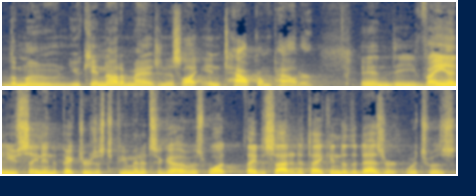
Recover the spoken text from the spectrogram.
the moon. You cannot imagine. It's like in talcum powder. And the van you've seen in the picture just a few minutes ago is what they decided to take into the desert, which was,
